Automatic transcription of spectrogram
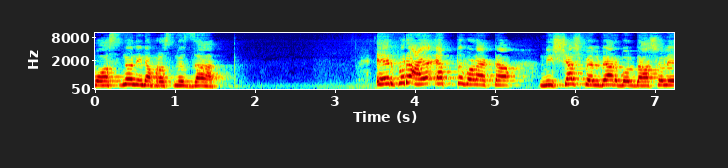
প্রশ্ন নি না, প্রশ্নের জাত। এরপরে আয়া এত বড় একটা নিঃশ্বাস ফেলবে আর বলবে, আসলে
